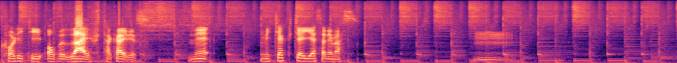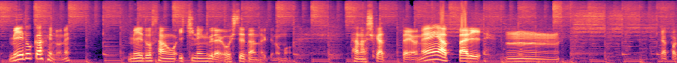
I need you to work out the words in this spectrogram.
クオリティオブライフ高いです。ね。めちゃくちゃ癒されます。メイドカフェのねメイドさんを1年ぐらい推してたんだけども楽しかったよねやっぱり。うん。やっぱ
